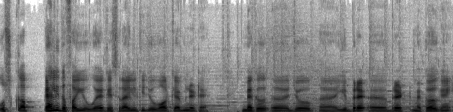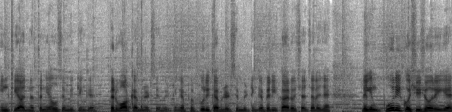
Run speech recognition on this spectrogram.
उसका पहली दफ़ा ये हुआ है कि इसराइल की जो वॉर कैबिनेट है मैको जो ये ब्रे, ब्रेट मैकर्ग हैं इनकी आज नतन्याहू से मीटिंग है फिर वॉर कैबिनेट से मीटिंग है फिर पूरी कैबिनेट से मीटिंग है फिर ये कायरो शायद चले जाएँ। लेकिन पूरी कोशिश हो रही है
